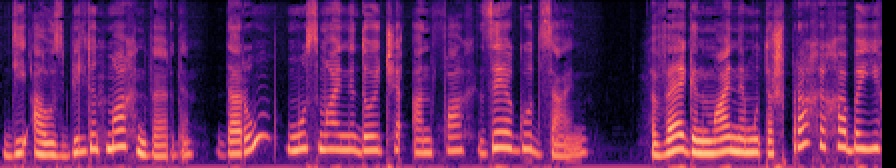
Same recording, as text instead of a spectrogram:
die Ausbildung machen werde. Darum muss meine Deutsche einfach sehr gut sein. Wegen meiner Muttersprache habe ich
